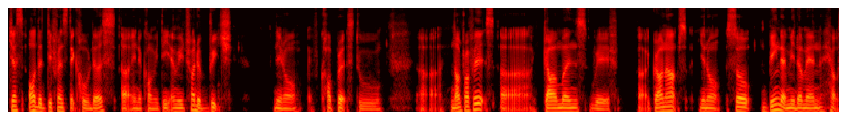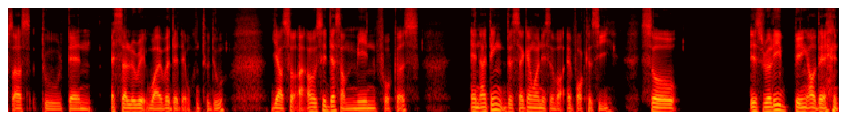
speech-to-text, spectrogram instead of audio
just all the different stakeholders uh, in the community, and we try to bridge, you know, corporates to uh, nonprofits, uh, governments with uh, ground ups, you know. So being that middleman helps us to then accelerate whatever that they want to do. Yeah, so I would say that's our main focus. And I think the second one is about advocacy. So it's really being out there. And,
